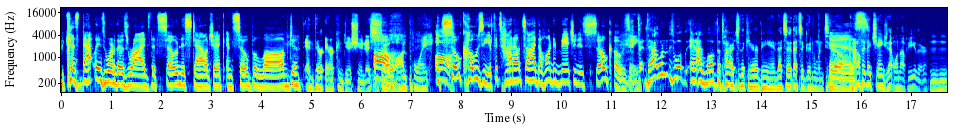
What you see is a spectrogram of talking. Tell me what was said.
because that is one of those rides that's so nostalgic and so beloved. And their air condition is Oh. so on point. It's oh. so cozy. If it's hot outside, the Haunted Mansion is so cozy. Th- that one is what, and I love the Pirates of the Caribbean. That's a that's a good one too. It And I don't think they changed that one up either. Mm-hmm.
